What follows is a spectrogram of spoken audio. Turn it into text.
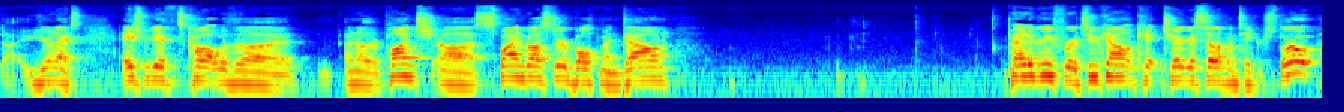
Uh, you're next." HB gets caught with uh, another punch. Uh, spinebuster. Both men down. Pedigree for a two count. Chair gets set up on Taker's throat.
